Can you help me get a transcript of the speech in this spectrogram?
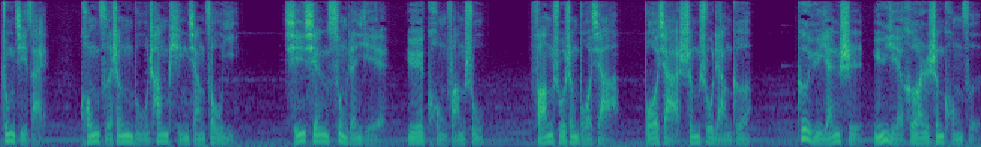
中记载，孔子生鲁昌平乡邹邑，其先宋人也，曰孔房叔。房叔生伯夏，伯下生叔良哥。哥与颜氏女也合而生孔子，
